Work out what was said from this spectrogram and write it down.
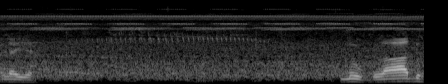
Olha aí. Ó. Nublado.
